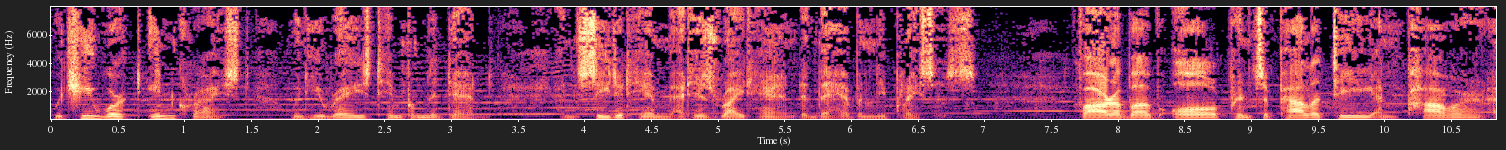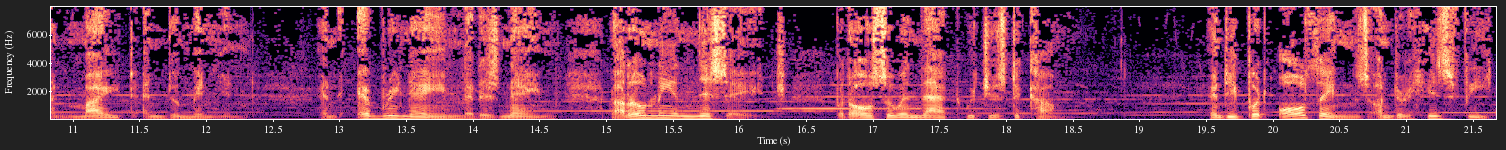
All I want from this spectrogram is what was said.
which he worked in Christ when he raised him from the dead, and seated him at his right hand in the heavenly places, far above all principality and power and might and dominion, and every name that is named, not only in this age, but also in that which is to come. And he put all things under his feet,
